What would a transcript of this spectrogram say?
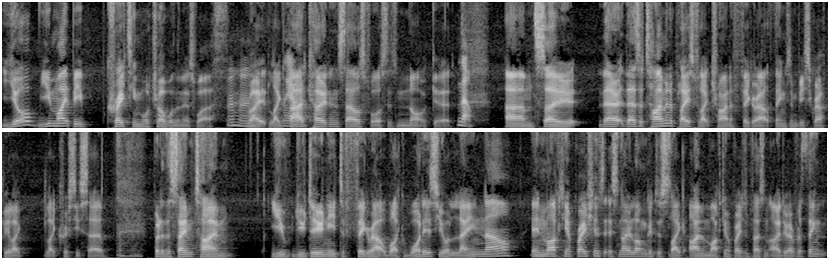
you're you might be creating more trouble than it's worth, mm-hmm. right? Like yeah. bad code in Salesforce is not good. No. Um, so there there's a time and a place for like trying to figure out things and be scrappy like like Christy said mm-hmm. but at the same time you you do need to figure out like what is your lane now in mm-hmm. marketing operations it's no longer just like I'm a marketing operations person I do everything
